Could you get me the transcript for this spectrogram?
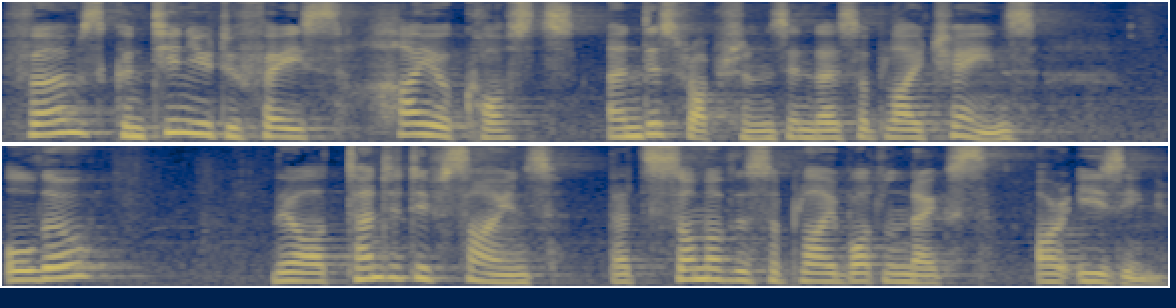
Firms continue to face higher costs and disruptions in their supply chains, although there are tentative signs that some of the supply bottlenecks are easing.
